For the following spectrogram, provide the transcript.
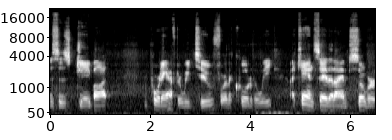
This is J Bot reporting after week two for the quote of the week. I can say that I am sober.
